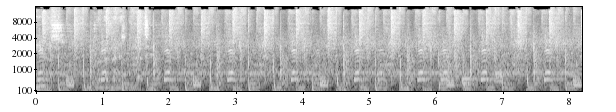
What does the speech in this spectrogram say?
Mix de la mezclache. Thank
